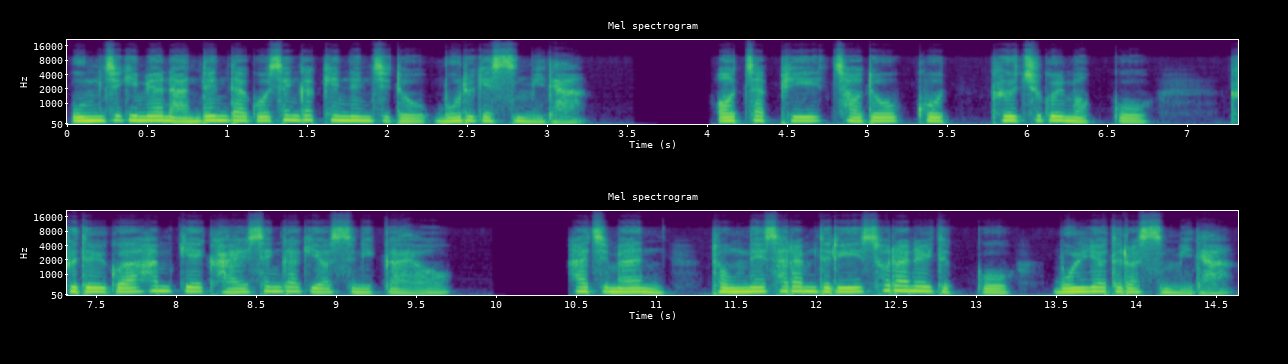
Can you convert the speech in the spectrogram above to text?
움직이면 안 된다고 생각했는지도 모르겠습니다. 어차피 저도 곧 그 죽을 먹고 그들과 함께 갈 생각이었으니까요. 하지만 동네 사람들이 소란을 듣고 몰려들었습니다.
